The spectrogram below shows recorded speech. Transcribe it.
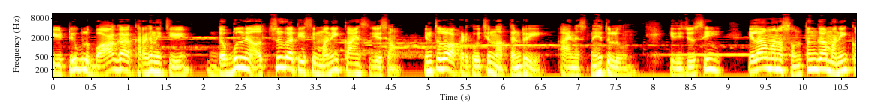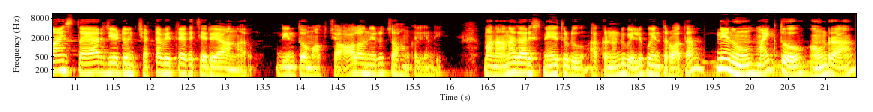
ఈ ట్యూబ్లు బాగా కరగనిచ్చి డబ్బుల్ని అచ్చుగా తీసి మనీ కాయిన్స్ చేశాం. ఇంతలో అక్కడికి వచ్చిన నా తండ్రి ఆయన స్నేహితులు ఇది చూసి ఇలా మన సొంతంగా మనీ కాయిన్స్ తయారు చేయడం చట్ట వ్యతిరేక చర్య అన్నారు. దీంతో మాకు చాలా నిరుత్సాహం కలిగింది. మా నాన్నగారి స్నేహితుడు అక్కడి నుండి వెళ్ళిపోయిన తర్వాత నేను మైక్తో అవునరా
